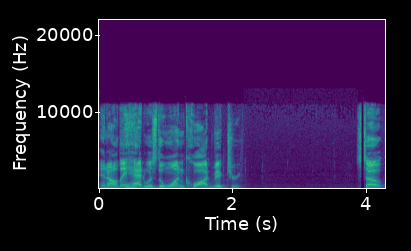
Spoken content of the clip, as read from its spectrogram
And all they had was the one quad victory. So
